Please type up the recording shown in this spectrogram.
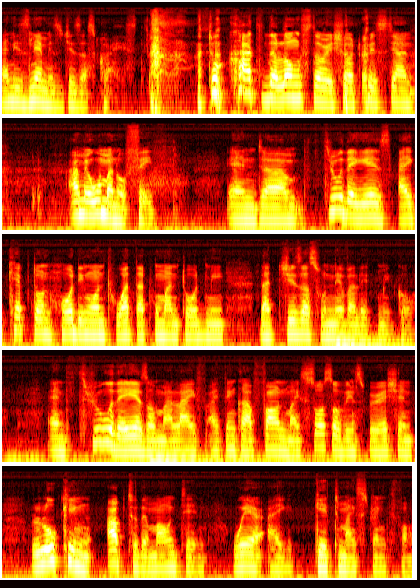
And his name is Jesus Christ. to cut the long story short, Christian, I'm a woman of faith. And um, through the years, I kept on holding on to what that woman told me that Jesus will never let me go. And through the years of my life, I think I've found my source of inspiration looking up to the mountain where I get my strength from.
